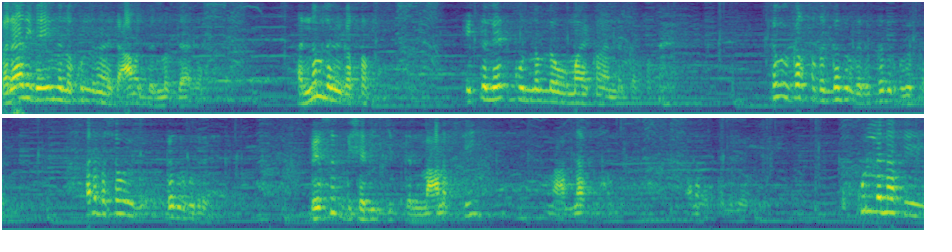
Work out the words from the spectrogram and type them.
بنادي بإننا كلنا نتعامل بالمبدأ ده. النملة بقرصتها إنت ليه تكون نملة وما يكون عندك قرصة؟ سوي قرصة قدر قدر قدر قدرتك. أنا بسوي قدر قدرتي. بصدق شديد جدا مع نفسي مع الناس اللي حولي. أنا بتكلم كلنا في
